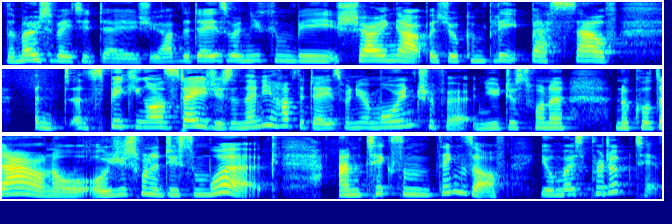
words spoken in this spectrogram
the motivated days, you have the days when you can be showing up as your complete best self. And, and speaking on stages, and then you have the days when you're more introvert and you just want to knuckle down or, or you just want to do some work and tick some things off. You're most productive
